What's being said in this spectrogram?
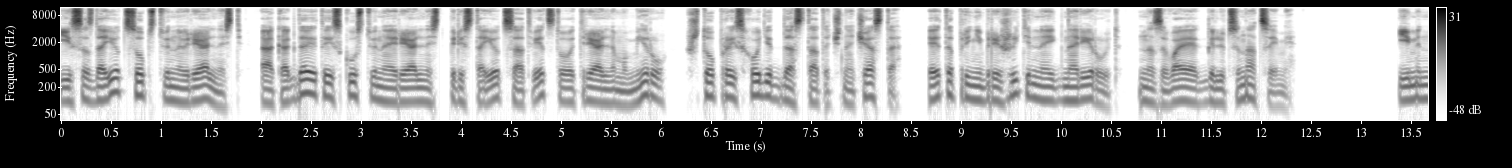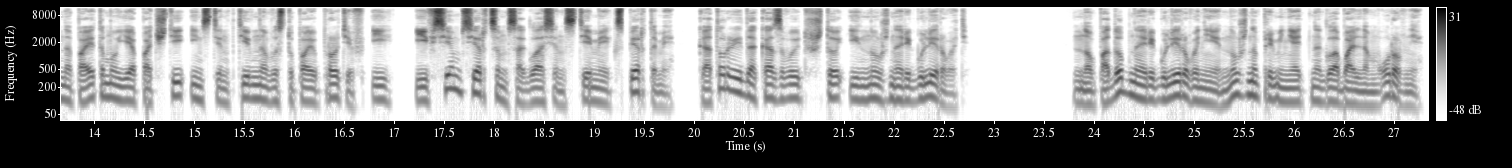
и создает собственную реальность, а когда эта искусственная реальность перестает соответствовать реальному миру, что происходит достаточно часто, это пренебрежительно игнорируют, называя галлюцинациями. Именно поэтому я почти инстинктивно выступаю против и, и всем сердцем согласен с теми экспертами, которые доказывают, что и нужно регулировать. Но подобное регулирование нужно применять на глобальном уровне,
